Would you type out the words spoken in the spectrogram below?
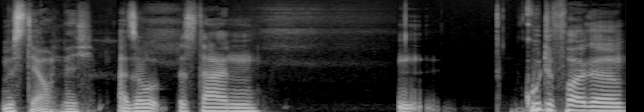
müsst ihr auch nicht. Also bis dahin gute Folge.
